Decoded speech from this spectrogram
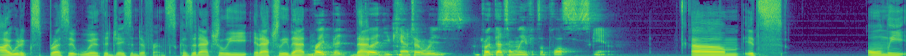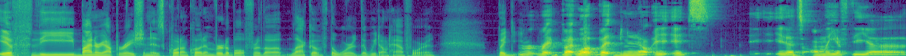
I would express it with adjacent difference because it actually it actually that right, but that, but you can't always. But that's only if it's a plus scan. Um, it's only if the binary operation is quote unquote invertible for the lack of the word that we don't have for it. But right, but well, but no, no, it, it's it's only if the uh,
